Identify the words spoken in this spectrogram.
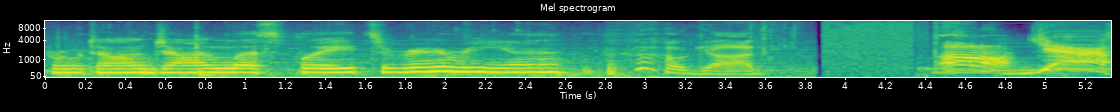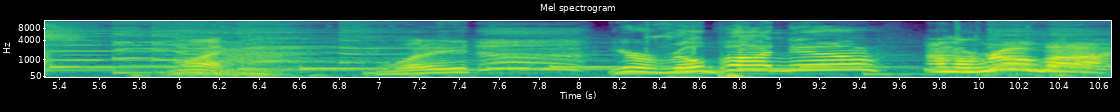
Proton John Let's Play Terraria. Oh god. Oh, yes! What? What are you? You're a robot now? I'm a robot!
